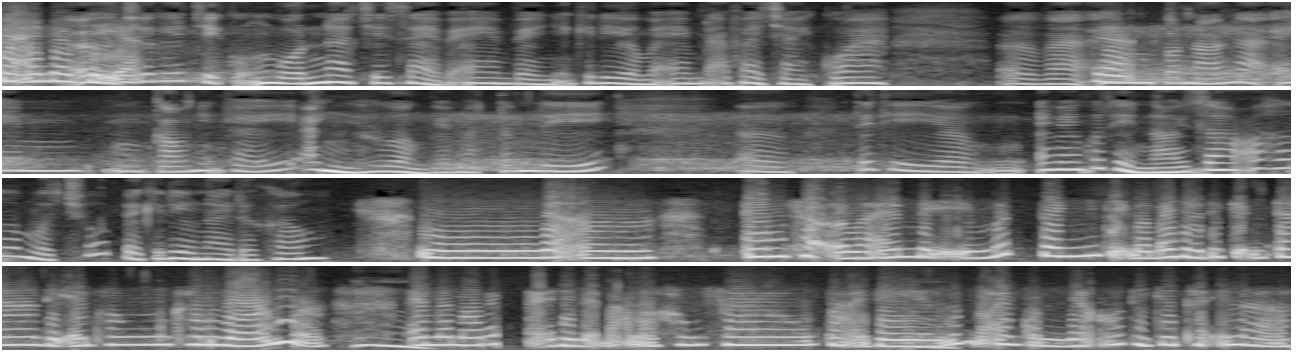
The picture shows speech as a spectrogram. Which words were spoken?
Dạ, em chào ừ, chị Trước hết chị cũng muốn chia sẻ với em về những cái điều mà em đã phải trải qua ờ, và dạ. em có nói là em ừ, có những cái ảnh hưởng về mặt tâm lý. Ờ, thế thì em em có thể nói rõ hơn một chút về cái điều này được không? Ừ, dạ em sợ là em bị mất tinh chị mà bây giờ đi kiểm tra thì em không không dám mà ừ. em đã nói với mẹ thì mẹ bảo là không sao tại vì ừ. lúc đó em còn nhỏ thì chưa thể là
